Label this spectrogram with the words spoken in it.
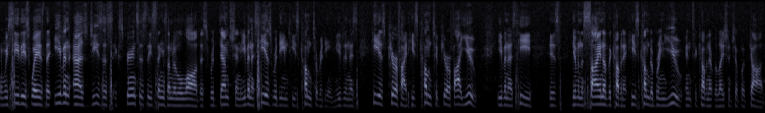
And we see these ways that even as Jesus experiences these things under the law, this redemption, even as he is redeemed, he's come to redeem. Even as he is purified, he's come to purify you. Even as he is given the sign of the covenant, he's come to bring you into covenant relationship with God.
